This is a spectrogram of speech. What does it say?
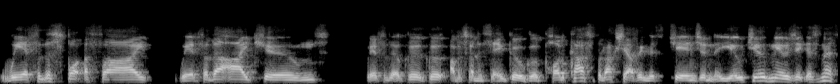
Wait for the Spotify. Wait for the iTunes. Wait for the Google. I was going to say Google Podcast, but actually, I think it's changing to YouTube Music, isn't it?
